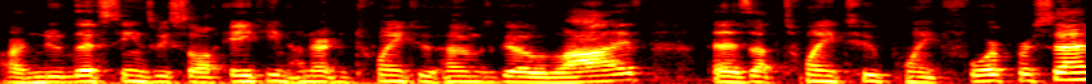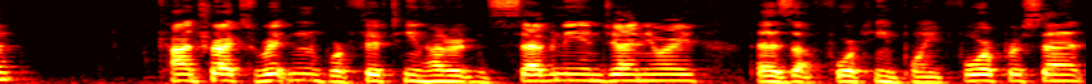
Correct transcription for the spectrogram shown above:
Our new listings, we saw 1,822 homes go live, that is up 22.4%. Contracts written were 1,570 in January. That is up 14.4%.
